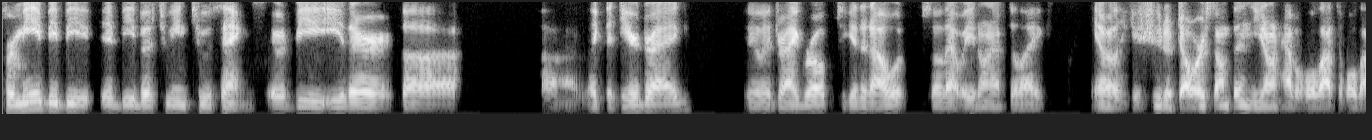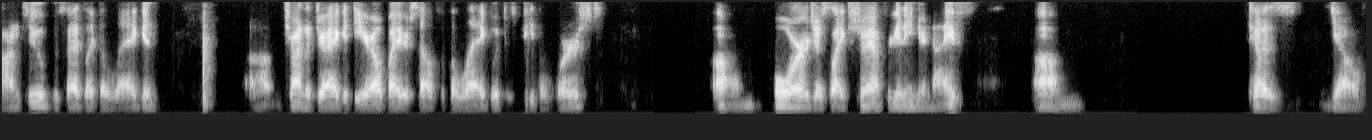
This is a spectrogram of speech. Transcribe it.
for me it'd be, be it'd be between two things. It would be either the uh, like the deer drag, you know, the drag rope to get it out, so that way you don't have to like you know, like you shoot a doe or something, you don't have a whole lot to hold on to besides like a leg and um, trying to drag a deer out by yourself with a leg would just be the worst. Um, or just like straight up forgetting your knife. Um, cause, you know,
